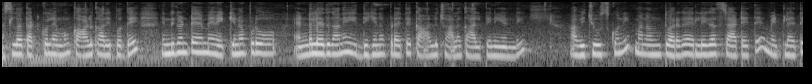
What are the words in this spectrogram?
అసలు తట్టుకోలేము కాళ్ళు కాలిపోతాయి. ఎందుకంటే మేము ఎక్కినప్పుడు ఎండ లేదు కానీ దిగినప్పుడు అయితే కాళ్ళు చాలా కాలిపోయినాయండి. అవి చూసుకొని మనం త్వరగా ఎర్లీగా స్టార్ట్ అయితే మెట్లు అయితే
